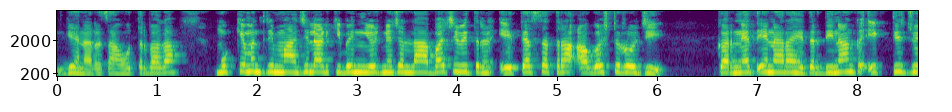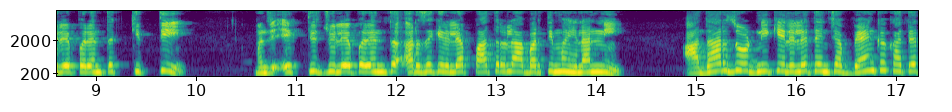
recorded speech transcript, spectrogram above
घेणारच आहोत. तर बघा मुख्यमंत्री माझी लाडकी बहीण योजनेच्या लाभाचे वितरण येत्या सतरा ऑगस्ट रोजी करण्यात येणार आहे. तर दिनांक एकतीस जुलैपर्यंत किती म्हणजे एकतीस जुलैपर्यंत अर्ज केलेल्या पात्र लाभार्थी महिलांनी आधार जोडणी केलेले त्यांच्या बँक खात्यात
